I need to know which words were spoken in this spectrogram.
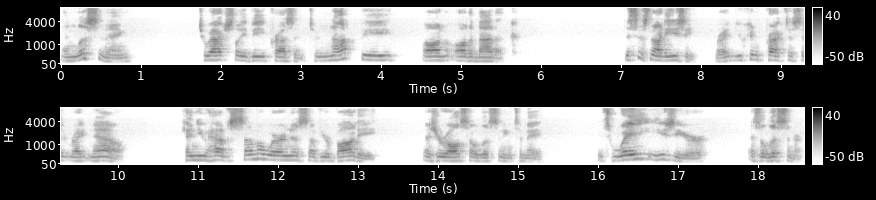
and listening, to actually be present, to not be on automatic. This is not easy, right? You can practice it right now. Can you have some awareness of your body as you're also listening to me? It's way easier as a listener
